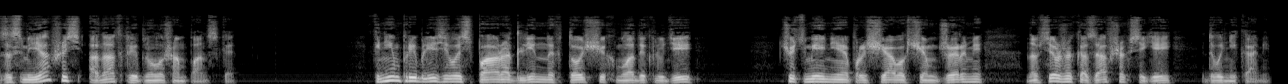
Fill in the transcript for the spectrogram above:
Засмеявшись, она отхлебнула шампанское. К ним приблизилась пара длинных, тощих молодых людей, чуть менее прыщавых, чем Джереми, но все же казавшихся ей двойниками.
